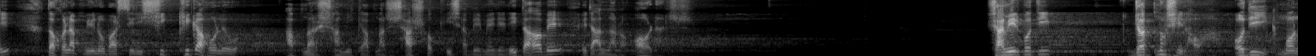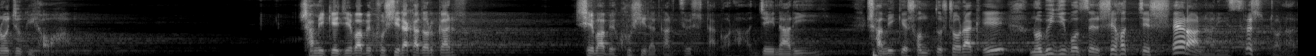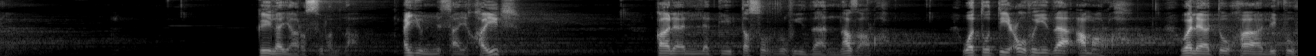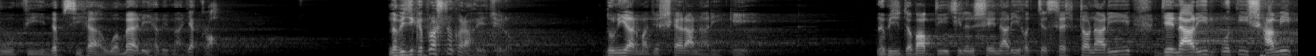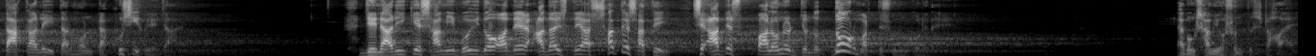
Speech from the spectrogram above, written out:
তখন আপনি ইউনিভার্সিটির শিক্ষিকা হলেও আপনার স্বামীকে আপনার শাসক হিসাবে মেনে নিতে হবে, এটা আল্লাহর অর্ডার স্বামীর প্রতি যত্নশীল হওয়া, অধিক মনোযোগী হওয়া স্বামীকে যেভাবে খুশি রাখা দরকার সেভাবে খুশি রাখার চেষ্টা করা যে নারী স্বামীকে সন্তুষ্ট রাখে নবীজি বলছেন সে হচ্ছে সেরা নারী শ্রেষ্ঠ নারী কিলা ইয়া রাসূলুল্লাহ আইয়ুন নিসাই খাইর قال التي تصره إذا نظر وتطيعه إذا أمره ولا تخالفه في نفسها ومالها بما يكره নবীজিকে প্রশ্ন করা হয়েছিল দুনিয়ার মাঝে সেরা নারী কে? নবীজি জবাব দিয়েছিলেন সেই নারী হচ্ছে শ্রেষ্ঠ নারী, যে নারীর প্রতি স্বামী তাকালেই তার মনটা খুশি হয়ে যায়। যে নারীকে স্বামী বৈধ আদের আদেশ দেওয়ার সাথে সাথে সে আদেশ পালনের জন্য দৌড় মারতে শুরু করে দেয়। এবং স্বামী অসন্তুষ্ট হয়।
